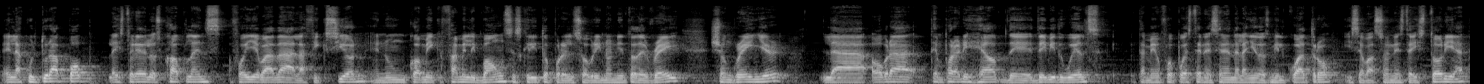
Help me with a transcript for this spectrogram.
En la cultura pop, la historia de los Coplands fue llevada a la ficción en un cómic Family Bones, escrito por el sobrino nieto de Ray, Sean Granger. La obra Temporary Help de David Wills también fue puesta en escena en el año 2004 y se basó en esta historia.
